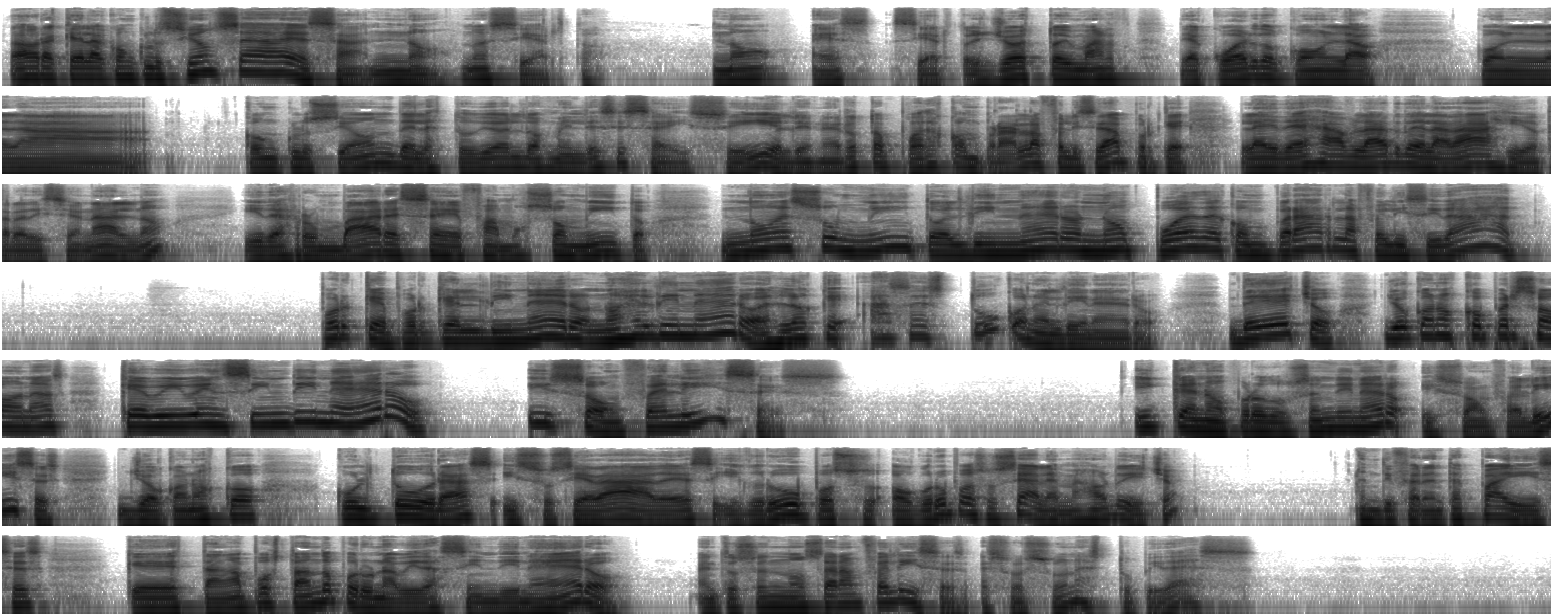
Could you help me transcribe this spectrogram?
Ahora, que la conclusión sea esa, no, no es cierto no es cierto. Yo estoy más de acuerdo con la, con la conclusión del estudio del 2016. Sí, el dinero te puede comprar la felicidad porque la idea es hablar del adagio tradicional, ¿no? Y derrumbar ese famoso mito. No es un mito, el dinero no puede comprar la felicidad. ¿Por qué? Porque el dinero no es el dinero, es lo que haces tú con el dinero. De hecho, yo conozco personas que viven sin dinero y son felices. Y que no producen dinero y son felices. Yo conozco culturas y sociedades y grupos o grupos sociales, mejor dicho, en diferentes países que están apostando por una vida sin dinero. Entonces no serán felices. Eso es una estupidez.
